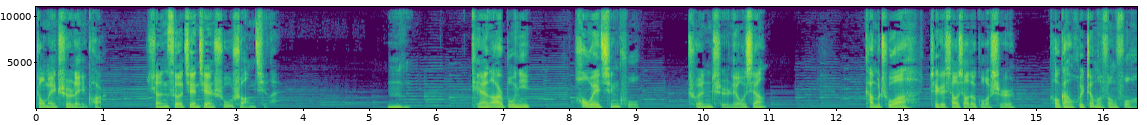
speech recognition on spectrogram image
皱眉吃了一块，神色渐渐舒爽起来。嗯，甜而不腻，后味清苦，唇齿留香。看不出啊，这个小小的果实，口感会这么丰富。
